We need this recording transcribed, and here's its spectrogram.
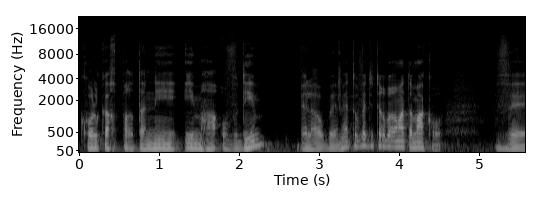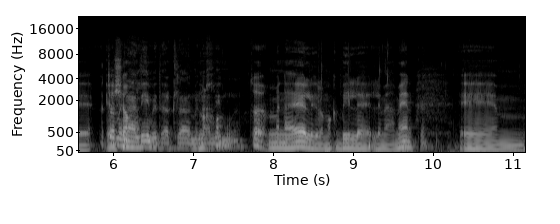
כל כך פרטני עם העובדים, אלא הוא באמת עובד יותר ברמת המקרו. ויש שם- מנהלים בדרך כלל, מנהלים. נכון, בסדר, מנהל, כאילו, מקביל ל- למאמן. אמ,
